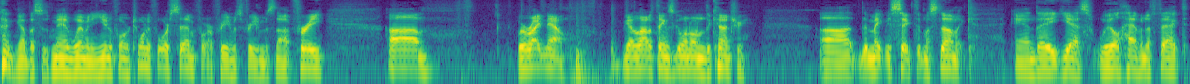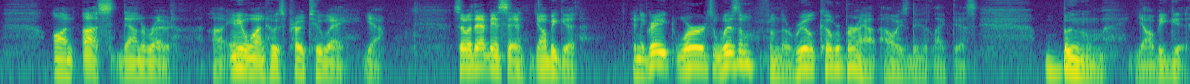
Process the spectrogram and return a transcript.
God bless his men, women in uniform 24 7 for our freedoms. Freedom is not free. Um, we're right now. We've got a lot of things going on in the country uh, that make me sick to my stomach. And they, yes, will have an effect on us down the road. Uh, anyone who is pro 2A, yeah. So, with that being said, y'all be good. In the great words of wisdom from the real Cobra Burnout, I always do it like this. Boom. Y'all be good.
